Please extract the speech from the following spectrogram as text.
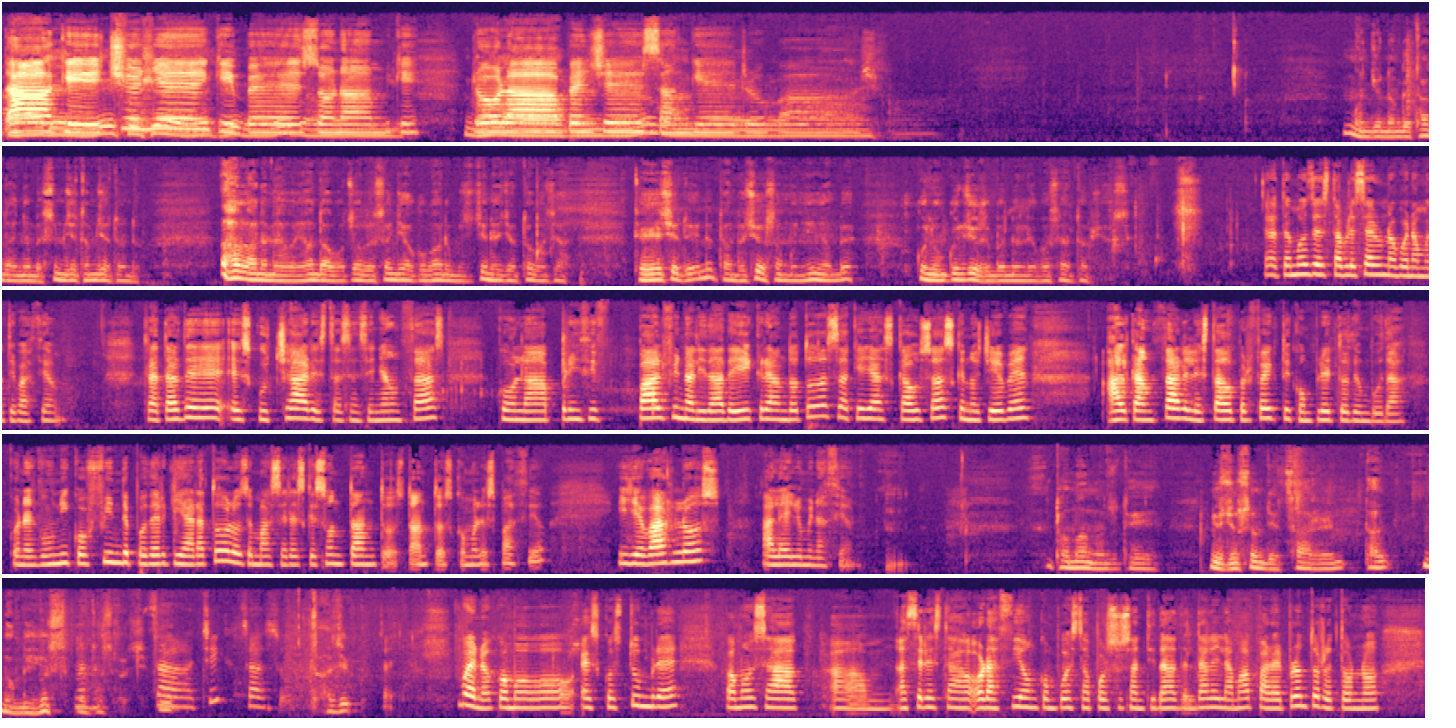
Daki chunye ki pe sonam ki Dola penche sangye drupash. Manju nange tada nyambe simje tamje tondo 면 심지 덤져 돈도 아가는 매워 양다고 저도 생겨 고바를 무지 지내죠 또 보자 대체도 있는 담도 쇼서 문이냐면 꿀은 꿀주를 받는 려 봐서 답시었어 Tratemos de establecer una buena motivación. Tratar de escuchar estas enseñanzas con la principal finalidad de ir creando todas aquellas causas que nos lleven a alcanzar el estado perfecto y completo de un Buda, con el único fin de poder guiar a todos los demás seres que son tantos, tantos como el espacio, y llevarlos a la iluminación. Bueno, como es costumbre, vamos a hacer esta oración compuesta por su santidad del Dalai Lama para el pronto retorno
